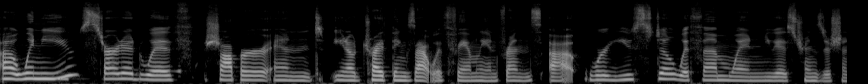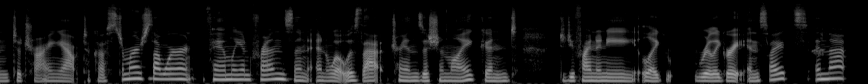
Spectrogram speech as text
Uh, when you started with Shopper and you know tried things out with family and friends, uh, were you still with them when you guys transitioned to trying out to customers that weren't family and friends? And and what was that transition like? And did you find any like really great insights in that?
